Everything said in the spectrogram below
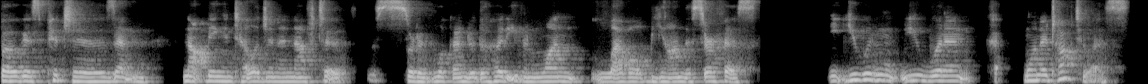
bogus pitches and not being intelligent enough to sort of look under the hood even one level beyond the surface you wouldn't you wouldn't want to talk to us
